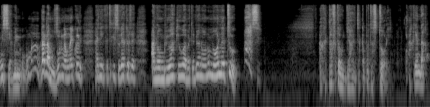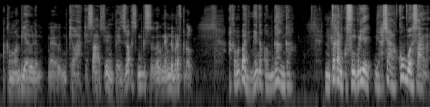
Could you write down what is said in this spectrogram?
Mi siamini dada mzuri namna kweli, yani katika historia yake ana umri wake huwa ametembea na wanaume wanne tu, basi akatafuta ujanja akapata story. Akaenda akamwambia yule mke wake sawa sio mpenzi wake sikumbuki ni muda mrefu kidogo. Akamwambia nimeenda kwa mganga. Nataka nikufungulie biashara kubwa sana.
